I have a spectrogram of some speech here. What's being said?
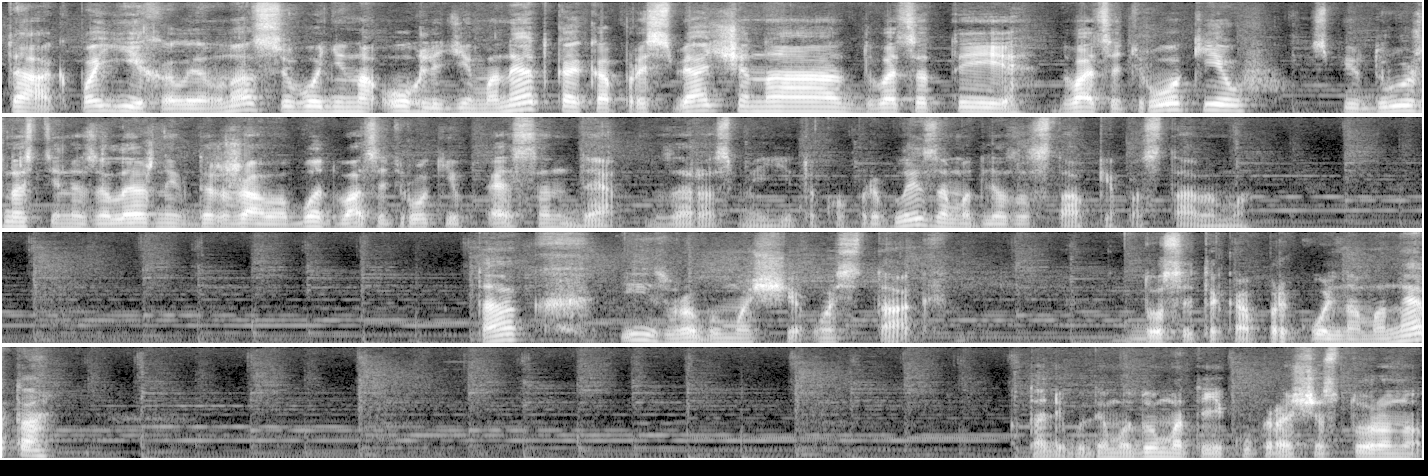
Так, поїхали. У нас сьогодні на огляді монетка, яка присвячена 20 20 років співдружності незалежних держав або 20 років СНД. Зараз ми її тако приблизимо для заставки поставимо. Так, і зробимо ще ось так. Досить така прикольна монета. Далі будемо думати, яку краще сторону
